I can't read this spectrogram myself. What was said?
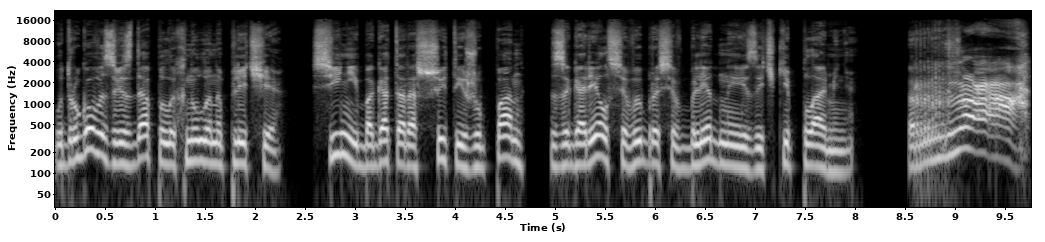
У другого звезда полыхнула на плече. Синий, богато расшитый жупан загорелся, выбросив бледные язычки пламени. «Ра!»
